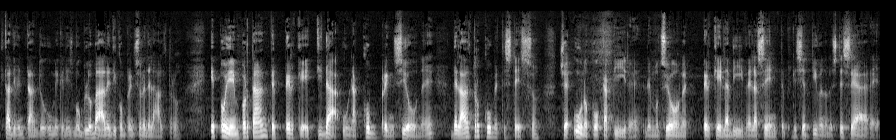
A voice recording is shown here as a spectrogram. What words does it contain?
sta diventando un meccanismo globale di comprensione dell'altro. E poi è importante perché ti dà una comprensione dell'altro come te stesso. Cioè uno può capire l'emozione perché la vive, la sente, perché si attivano le stesse aree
